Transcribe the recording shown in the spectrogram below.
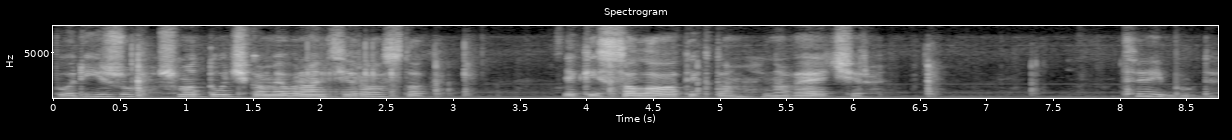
Поріжу шматочками вранці раз так. Якийсь салатик там на вечір. Це й буде.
